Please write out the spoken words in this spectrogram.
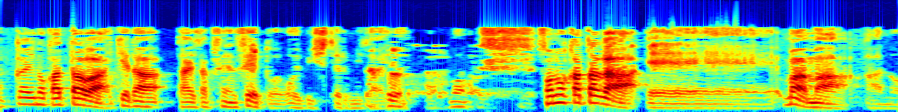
学会の方は池田大作先生とお呼びしてるみたいですけども、その方が、えー、まあまあ、あの、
